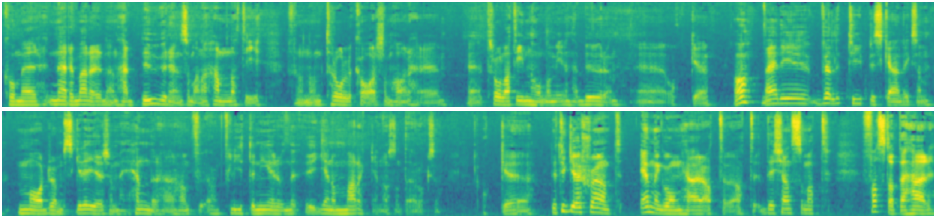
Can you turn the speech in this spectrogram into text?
kommer närmare den här buren som han har hamnat i. Från någon trollkarl som har eh, eh trollat in honom i den här buren. Eh, och eh, ja, nej det är väldigt typiska liksom mardrömsgrejer som händer här. Han, han flyter ner under, genom marken och sånt där också. Och eh, det tycker jag är skönt än en gång här att, att det känns som att fast att det här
